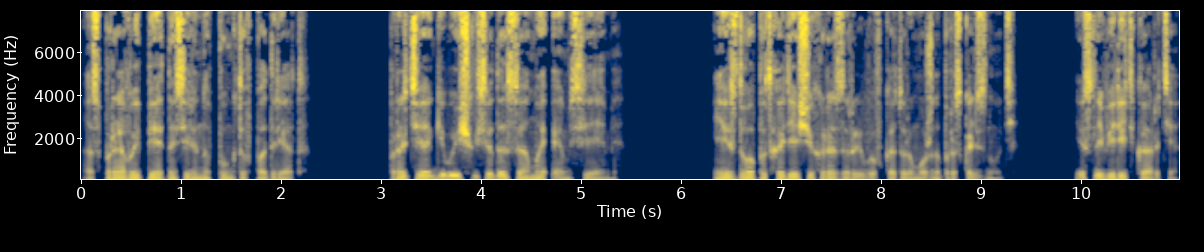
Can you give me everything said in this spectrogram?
а с правой пять населенных пунктов подряд, протягивающихся до самой М7. Есть два подходящих разрыва, в которые можно проскользнуть, если верить карте.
